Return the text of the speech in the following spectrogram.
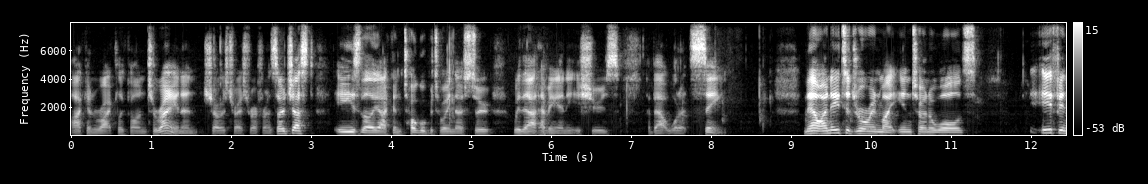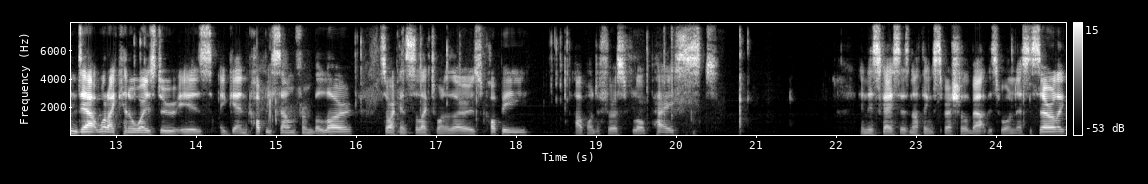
I can right click on terrain and show as trace reference. So just easily I can toggle between those two without having any issues about what it's seeing. Now I need to draw in my internal walls if in doubt, what I can always do is, again, copy some from below. So I can select one of those, copy, up onto first floor, paste. In this case, there's nothing special about this wall necessarily.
